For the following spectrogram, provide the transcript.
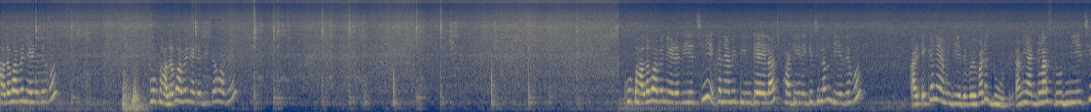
ভালোভাবে নেড়ে দেব। খুব ভালোভাবে নেড়ে দিতে হবে। খুব ভালোভাবে নেড়ে দিয়েছি। এখানে আমি তিনটে এলাচ ফাটিয়ে রেখেছিলাম, দিয়ে দেব। আর এখানে আমি দিয়ে দেব এবারে দুধ। আমি এক গ্লাস দুধ নিয়েছি,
